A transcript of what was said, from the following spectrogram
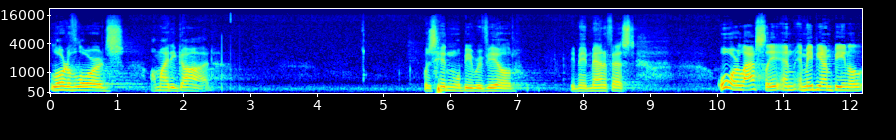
Lord of lords, Almighty God. What is hidden will be revealed, be made manifest. Or, lastly, and, and maybe I'm being a,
